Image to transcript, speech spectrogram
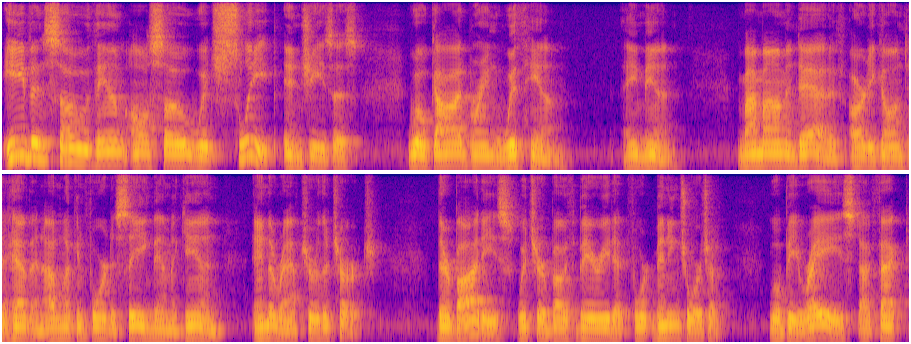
even so, them also which sleep in Jesus will God bring with him. Amen. My mom and dad have already gone to heaven. I'm looking forward to seeing them again in the rapture of the church. Their bodies, which are both buried at Fort Benning, Georgia, will be raised. In fact,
